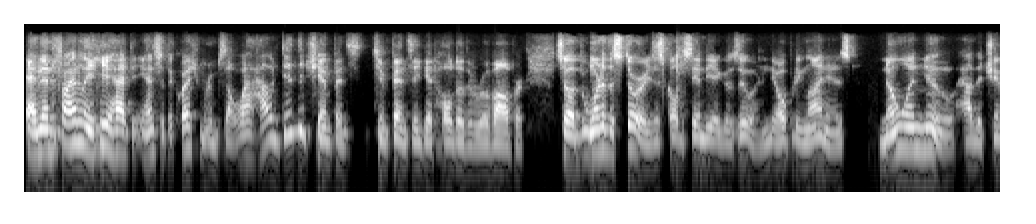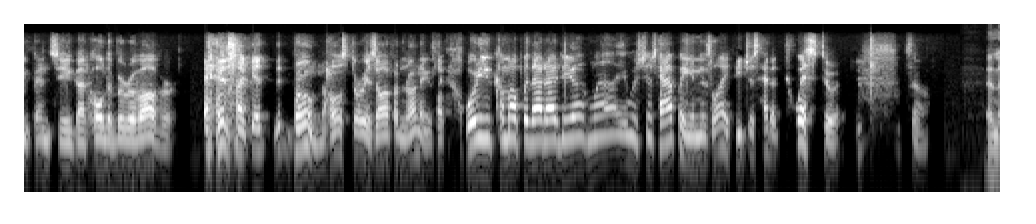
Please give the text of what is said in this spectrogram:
And then finally, he had to answer the question for himself. Well, how did the chimpanzee, chimpanzee get hold of the revolver? So one of the stories is called San Diego Zoo, and the opening line is, "No one knew how the chimpanzee got hold of a revolver." And it's like, it, boom, the whole story is off and running. It's like, where do you come up with that idea? Well, it was just happening in his life. He just had a twist to it. So. And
